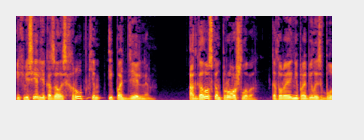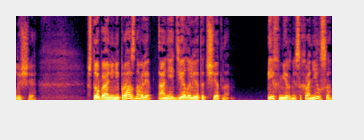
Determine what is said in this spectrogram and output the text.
Их веселье казалось хрупким и поддельным, отголоском прошлого, которое не пробилось в будущее. Что бы они ни праздновали, они делали это тщетно. Их мир не сохранился,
